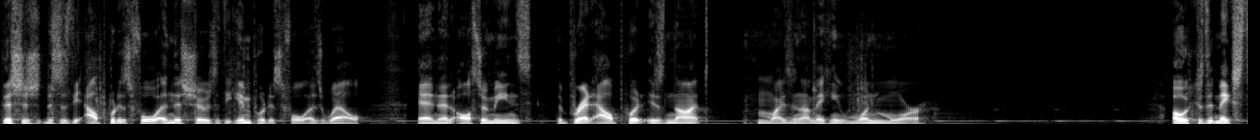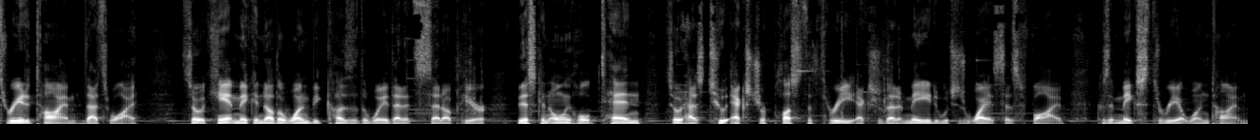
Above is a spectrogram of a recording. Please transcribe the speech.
This is this is the output is full, and this shows that the input is full as well. And then also means the bread output is not why is it not making one more? Oh, because it makes three at a time. That's why. So it can't make another one because of the way that it's set up here. This can only hold 10, so it has two extra plus the three extra that it made, which is why it says five, because it makes three at one time.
